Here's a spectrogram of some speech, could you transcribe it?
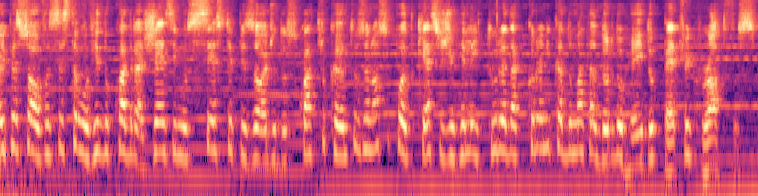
Oi pessoal, vocês estão ouvindo o 46 episódio dos Quatro Cantos, o nosso podcast de releitura da Crônica do Matador do Rei do Patrick Rothfuss.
